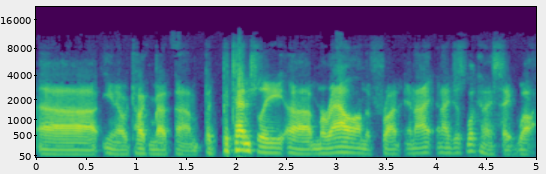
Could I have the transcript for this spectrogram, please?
uh, you know, talking about um, but potentially uh, morale on the front, and I and I just look and I say, well,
